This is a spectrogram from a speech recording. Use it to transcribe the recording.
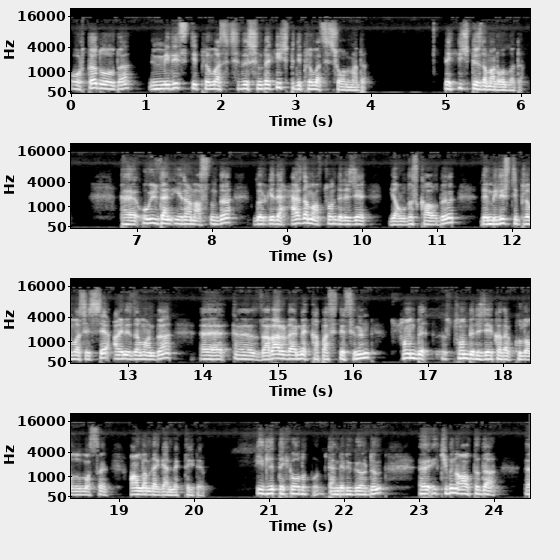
Orta Doğu'da milis diplomasisi dışında hiçbir diplomasisi olmadı. Ve hiçbir zaman olmadı. E, o yüzden İran aslında bölgede her zaman son derece yalnız kaldı ve milis diplomasisi aynı zamanda e, e, zarar verme kapasitesinin son son dereceye kadar kullanılması anlamına gelmekteydi. İdlib'deki olup bitenleri gördüm. E, 2006'da e,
